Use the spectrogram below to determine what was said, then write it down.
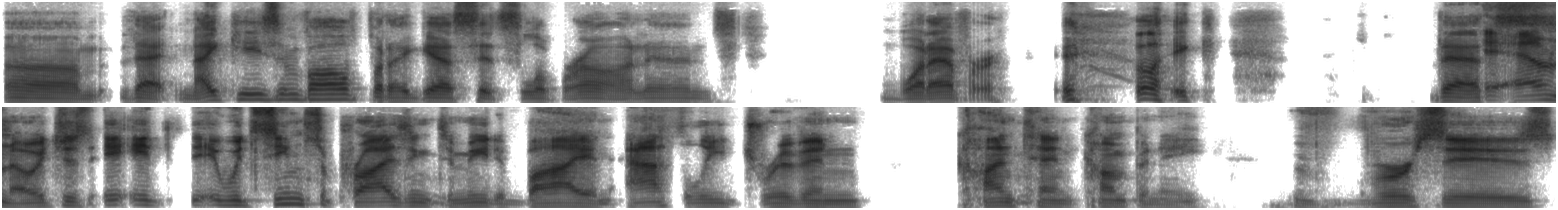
um, that Nike's involved, but I guess it's LeBron and whatever. like that's I don't know. It just it, it it would seem surprising to me to buy an athlete driven content company versus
